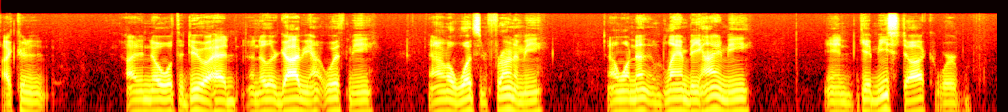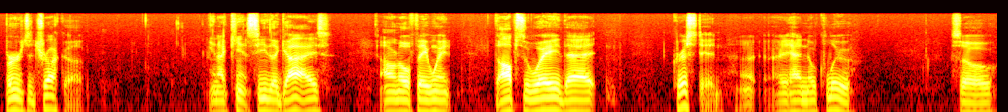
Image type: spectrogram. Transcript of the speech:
I couldn't, I didn't know what to do. I had another guy behind with me. And I don't know what's in front of me. And I want nothing to land behind me and get me stuck where burns the truck up. And I can't see the guys. I don't know if they went the opposite way that Chris did. I, I had no clue. So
